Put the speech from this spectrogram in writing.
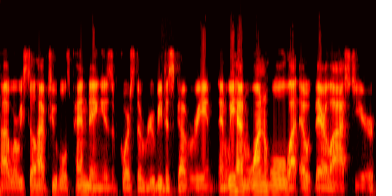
uh, where we still have two holes pending is, of course, the Ruby discovery. And we had one hole out there last year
